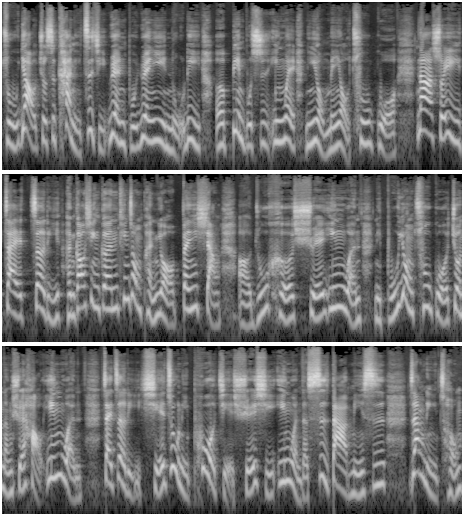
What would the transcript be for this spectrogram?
主要就是看你自己愿不愿意努力，而并不是因为你有没有出国。那所以在这里很高兴跟听众朋友分享，呃，如何学英文，你不用出国就能学好英文。在这里协助你破解学习英文的四大迷思，让你从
